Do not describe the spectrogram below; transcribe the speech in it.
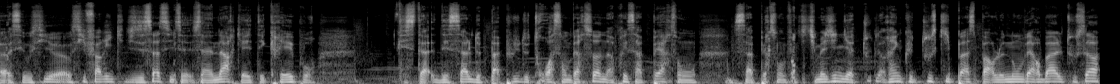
euh, c'est aussi, euh, aussi Farid qui disait ça. c'est un art qui a été créé pour des, salles de pas plus de 300 personnes. Après, ça perd son. Ça perd son. Enfin, T'imagines, il y a tout, rien que tout ce qui passe par le non-verbal, tout ça.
